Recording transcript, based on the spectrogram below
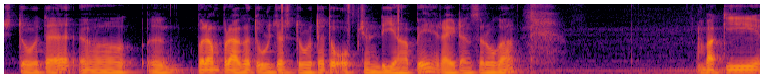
स्रोत है परंपरागत ऊर्जा स्रोत है तो ऑप्शन डी यहाँ पे राइट आंसर होगा। बाकी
